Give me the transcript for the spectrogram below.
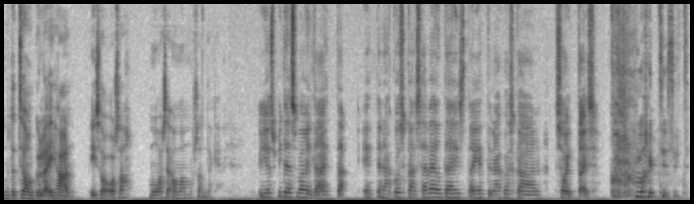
Mutta se on kyllä ihan iso osa mua se oman musan tekeminen jos pitäisi valita, että et enää koskaan säveltäisi tai et enää koskaan soittaisi, kun valitsisit?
